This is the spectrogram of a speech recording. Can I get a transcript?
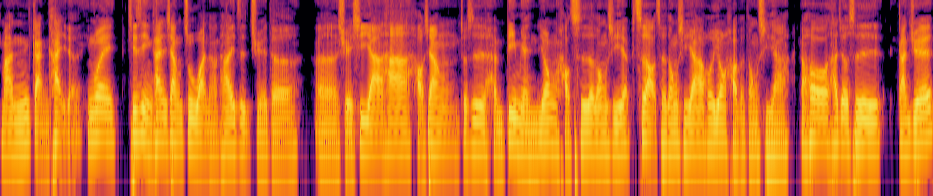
蛮感慨的，因为其实你看像祝万呢，他一直觉得。呃，雪溪呀，他好像就是很避免用好吃的东西，吃好吃的东西呀，或用好的东西呀。然后他就是感觉，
